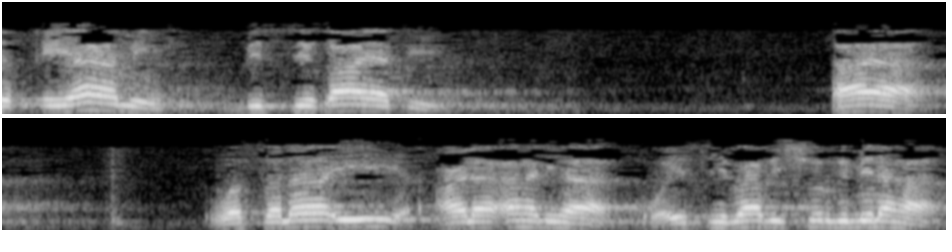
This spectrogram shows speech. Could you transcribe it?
القيام بالسقاية. آية والثناء على أهلها واستهباب الشرب منها.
